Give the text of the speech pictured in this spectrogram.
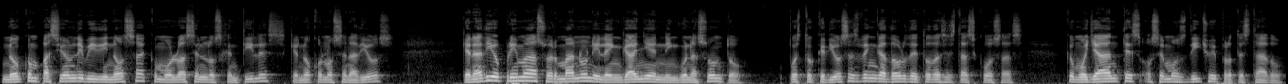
no con pasión libidinosa como lo hacen los gentiles, que no conocen a Dios, que nadie oprima a su hermano ni le engañe en ningún asunto, puesto que Dios es vengador de todas estas cosas, como ya antes os hemos dicho y protestado,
